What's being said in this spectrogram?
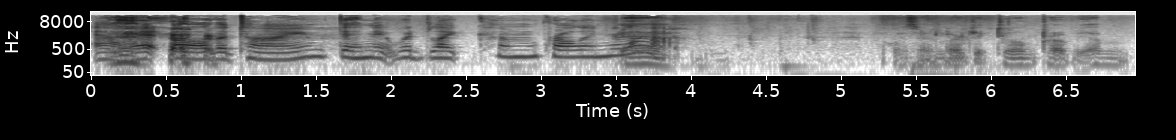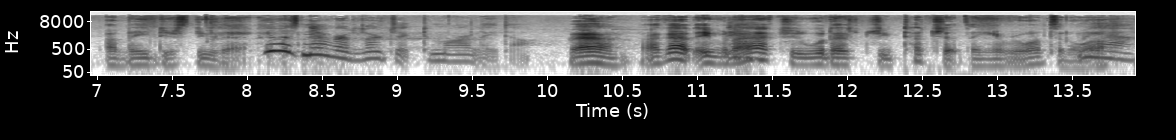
at it all the time, then it would like come crawl in your Yeah. lap. I was allergic to him. Probably. I'm, I may just do that. He was never allergic to Marley, though. Yeah, I got even. I actually would actually touch that thing every once in a while. Yeah,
